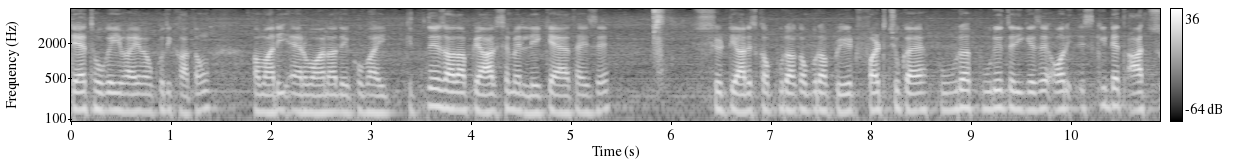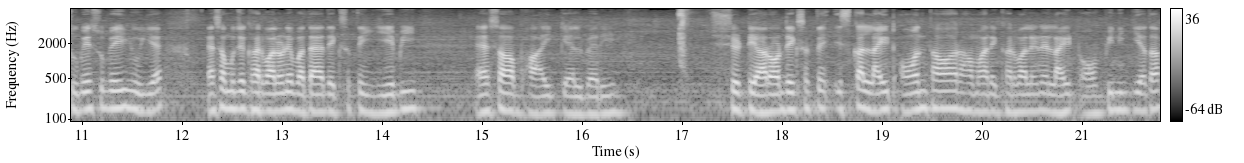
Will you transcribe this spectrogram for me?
डेथ हो गई भाई, मैं आपको दिखाता हूँ। हमारी एरवाना देखो भाई, कितने ज़्यादा प्यार से मैं लेके आया था इसे। शिट यार, इसका पूरा का पूरा पेट फट चुका है, पूरा, पूरे तरीके से। और इसकी डेथ आज सुबह सुबह ही हुई है, ऐसा मुझे घर वालों ने बताया। देख सकते हैं, ये भी ऐसा भाई कैलबेरी। शिट यार, और देख सकते हैं, इसका लाइट ऑन था और हमारे घर वाले ने लाइट ऑफ़ भी नहीं किया था।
